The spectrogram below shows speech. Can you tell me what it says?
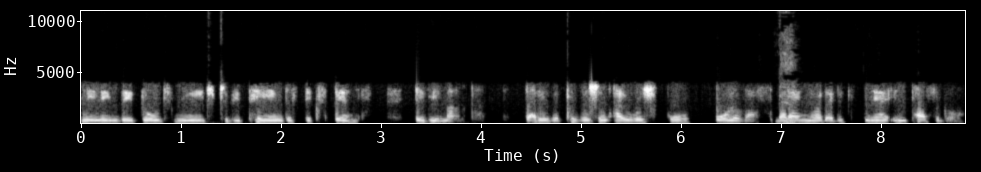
meaning they don't need to be paying this expense every month. That is a position I wish for all of us, but Yeah. I know that it's near impossible.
